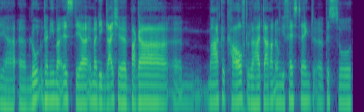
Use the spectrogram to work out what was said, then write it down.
ähm, Lohnunternehmer ist, der immer die gleiche Baggermarke ähm, kauft oder halt daran irgendwie festhängt, äh, bis zu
